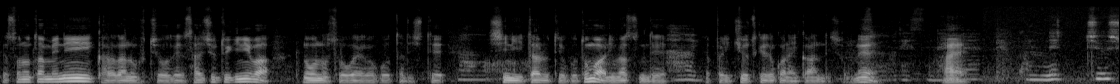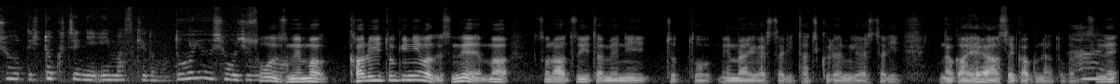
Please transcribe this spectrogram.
でそのために体の不調で最終的には脳の障害が起こったりして死に至るということもありますんで、はい。やっぱり気をつけておかないかんでしょうね。そうですね、はい。この熱中症って一口に言いますけどもどういう症状が？そうですね、まあ、軽い時にはですね、まあ、その暑いためにちょっとめまいがしたり立ちくらみがしたりなんかやや汗かくなとかですね、はい。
